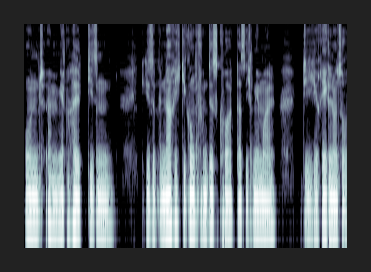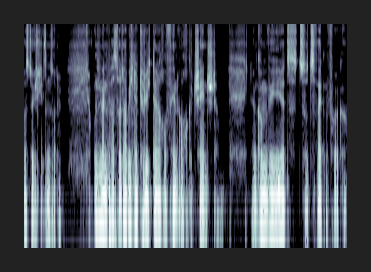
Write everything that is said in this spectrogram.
und, ähm, ja, halt diesen diese Benachrichtigung von Discord, dass ich mir mal die Regeln und so was durchlesen soll. Und mein Passwort habe ich natürlich daraufhin auch gechanged. Dann kommen wir jetzt zur 2. Folge.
